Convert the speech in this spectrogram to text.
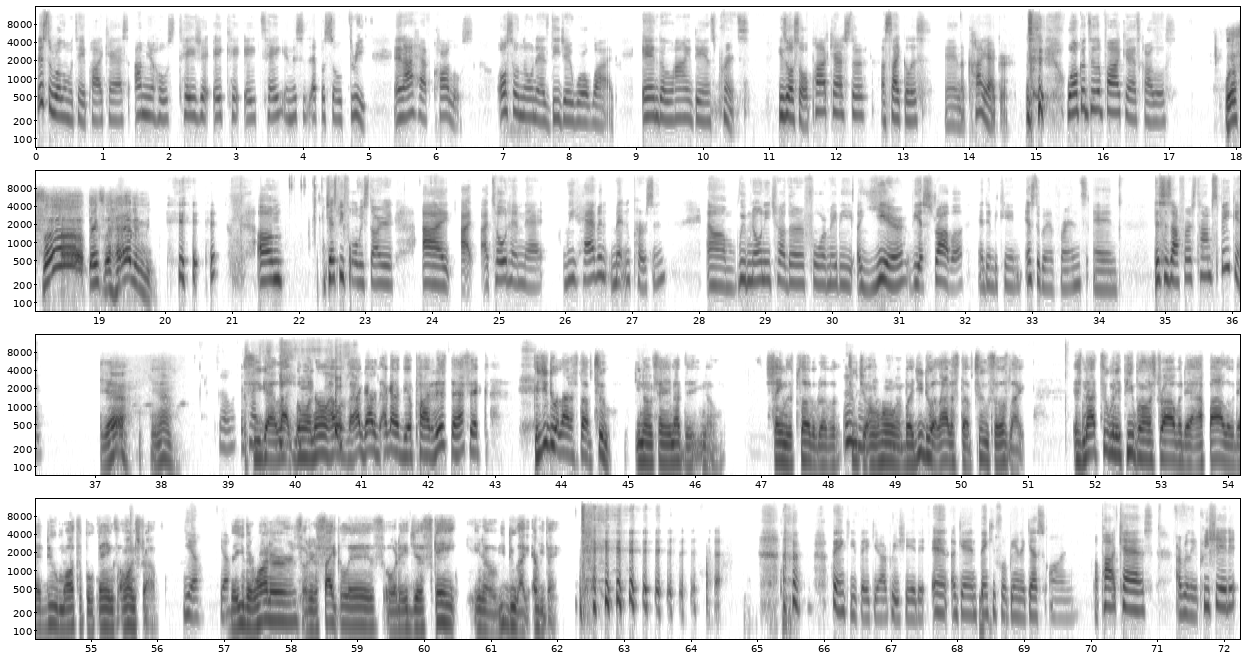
This is the Rolling with Tay podcast. I'm your host, Tasia, aka Tay, and this is episode three. And I have Carlos, also known as DJ Worldwide, and the Line Dance Prince. He's also a podcaster, a cyclist, and a kayaker. Welcome to the podcast, Carlos. What's up? Thanks for having me. um, just before we started, I, I I told him that we haven't met in person um, we've known each other for maybe a year via Strava and then became Instagram friends. And this is our first time speaking. Yeah, yeah. So so nice. you got a lot going on. I was like, I gotta, I gotta be a part of this thing. I said, because you do a lot of stuff too. You know what I'm saying? Not the, you know, shameless plug or whatever, mm-hmm. toot your own horn, but you do a lot of stuff too. So it's like, it's not too many people on Strava that I follow that do multiple things on Strava. Yeah, yeah. They're either runners or they're cyclists or they just skate. You know, you do like everything. thank you, thank you. I appreciate it. And again, thank you for being a guest on my podcast. I really appreciate it.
